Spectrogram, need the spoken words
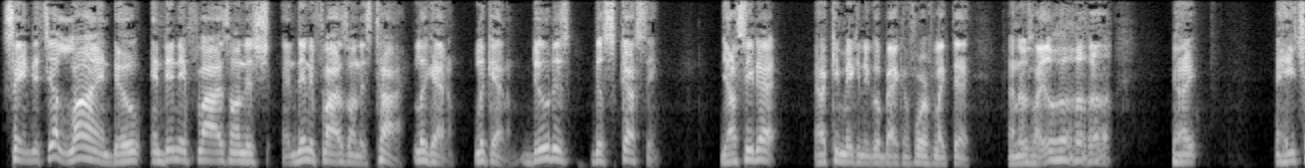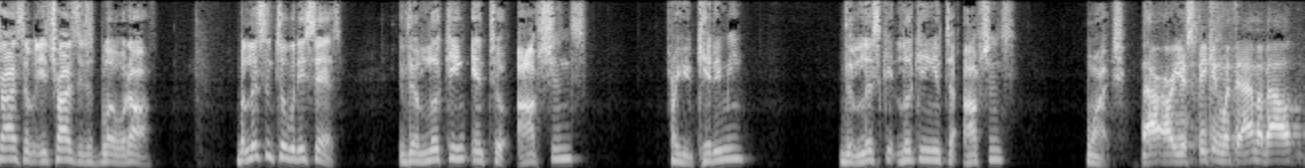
saying that you're lying, dude. And then it flies on this, and then it flies on his tie. Look at him. Look at him. Dude is disgusting. Y'all see that? And I keep making it go back and forth like that. And it was like, Ugh. right? And he tries to, he tries to just blow it off. But listen to what he says. They're looking into options. Are you kidding me? They're looking into options. Watch. Are you speaking with them about,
